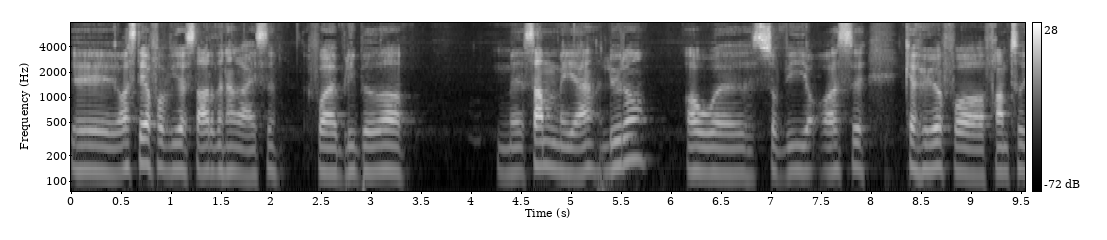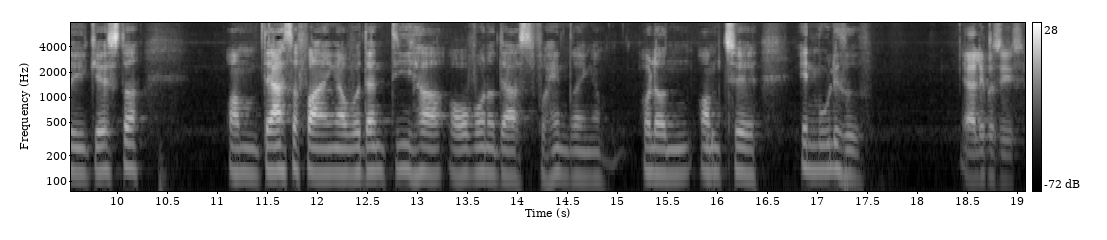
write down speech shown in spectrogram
Ja. Øh, også derfor, vi har startet den her rejse, for at blive bedre med, sammen med jer lyttere, og øh, så vi også kan høre fra fremtidige gæster om deres erfaringer, hvordan de har overvundet deres forhindringer, og lavet den om til en mulighed. Ja, lige præcis.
